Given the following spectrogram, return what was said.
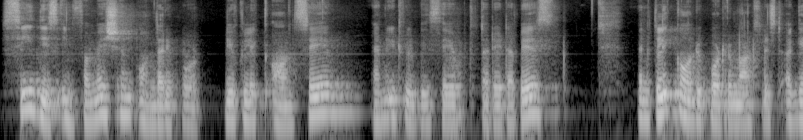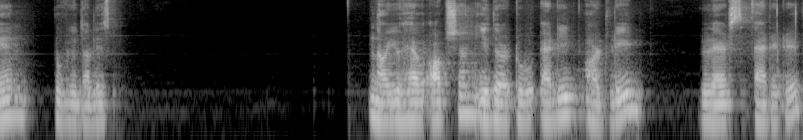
see this information on the report. You click on save and it will be saved to the database. Then click on report remarks list again to view the list now you have option either to edit or delete. Let's edit it.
